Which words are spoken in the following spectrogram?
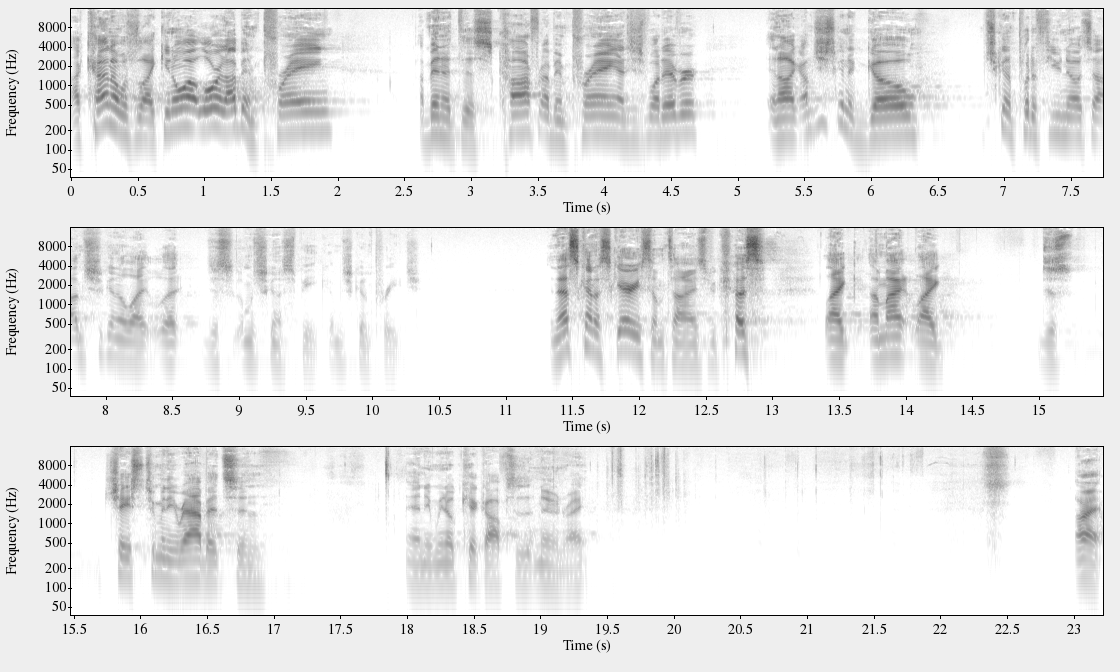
I kind of was like, you know what, Lord, I've been praying. I've been at this conference, I've been praying, I just whatever. And I'm like, I'm just going to go. I'm just going to put a few notes out. I'm just going to like let just I'm just going to speak. I'm just going to preach. And that's kind of scary sometimes because like I might like just chase too many rabbits and and we know kickoffs is at noon, right? All right.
